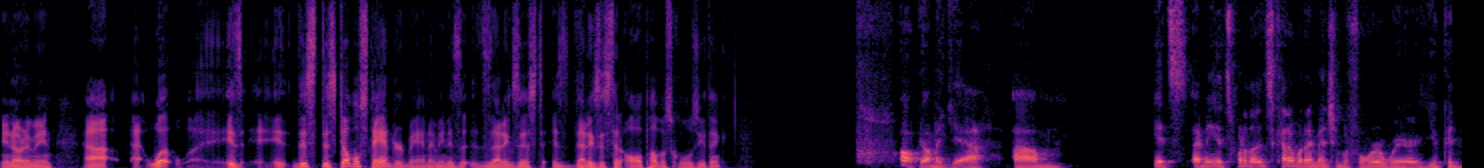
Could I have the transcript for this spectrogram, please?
You know what I mean? Uh, uh what is, is, this this double standard, man? I mean, is does that exist? Is that exist in all public schools? You think? Oh, I mean, yeah. Um, it's I mean it's one of the it's kind of what I mentioned before where you could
